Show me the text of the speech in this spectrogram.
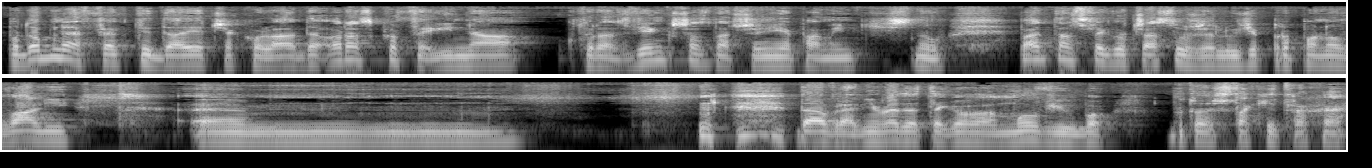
Podobne efekty daje czekolada oraz kofeina, która zwiększa znaczenie pamięci snów. Pamiętam swego czasu, że ludzie proponowali um, Dobra, nie będę tego wam mówił, bo, bo to jest takie trochę.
